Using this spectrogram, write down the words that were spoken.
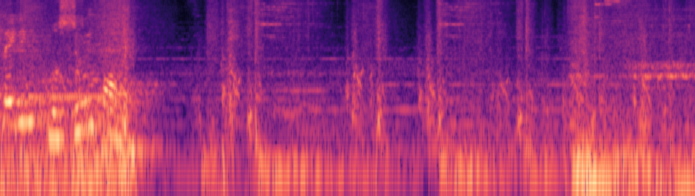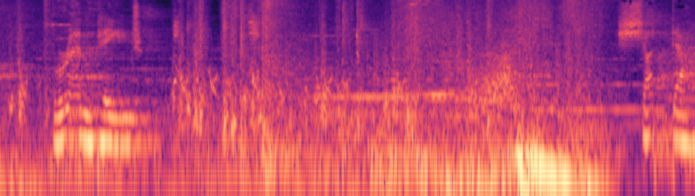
Plating will soon fall. Rampage. Shut down.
